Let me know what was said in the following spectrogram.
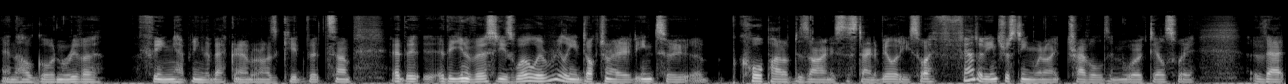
and the whole Gordon River thing happening in the background when I was a kid. But um, at the at the university as well, we're really indoctrinated into a core part of design is sustainability. So I found it interesting when I travelled and worked elsewhere that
